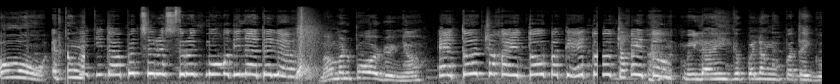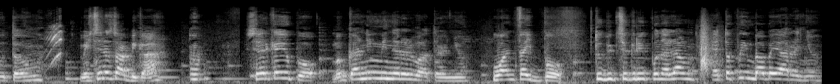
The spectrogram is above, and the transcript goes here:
Oo, oh, eto nga. Hindi dapat sa restaurant mo ako dinadala. Mama, ano po order nyo? Eto, tsaka ito, pati ito, tsaka ito. May lahi ka palang patay gutom. May sinasabi ka? Ah, Sir, kayo po, magkano yung mineral water nyo? 1.5 po. Tubig sa gripo na lang. Ito po yung babayaran nyo.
